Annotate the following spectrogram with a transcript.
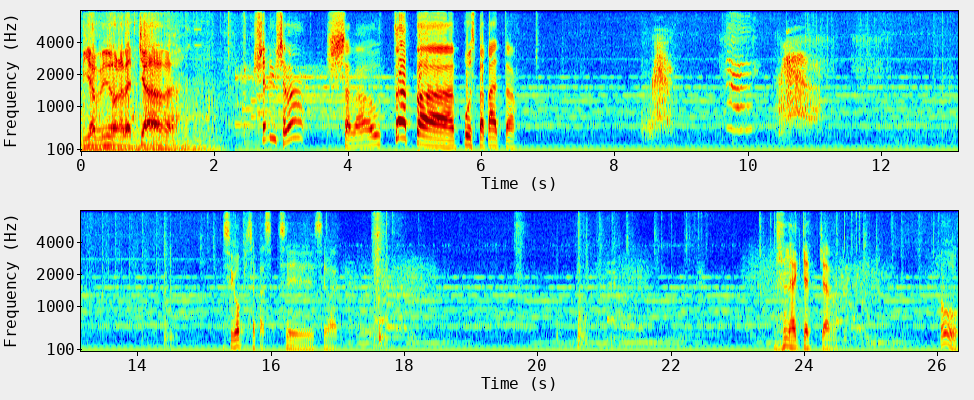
Bienvenue dans la Batcave! Salut, Ça va? Au top! Pause papate C'est gros, plus ça passe. C'est vrai. La 4 cave. Oh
